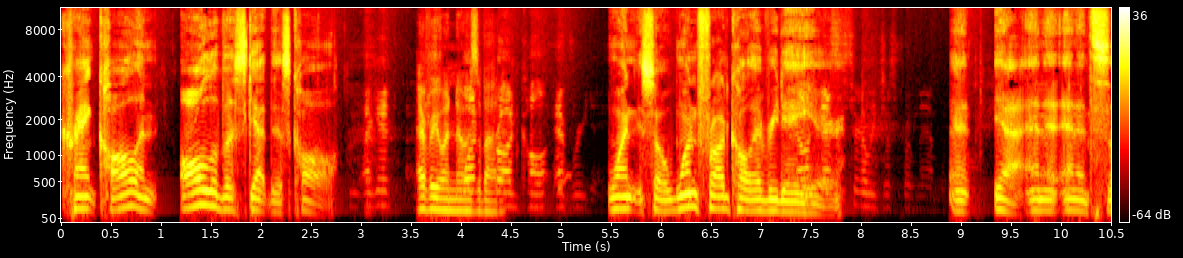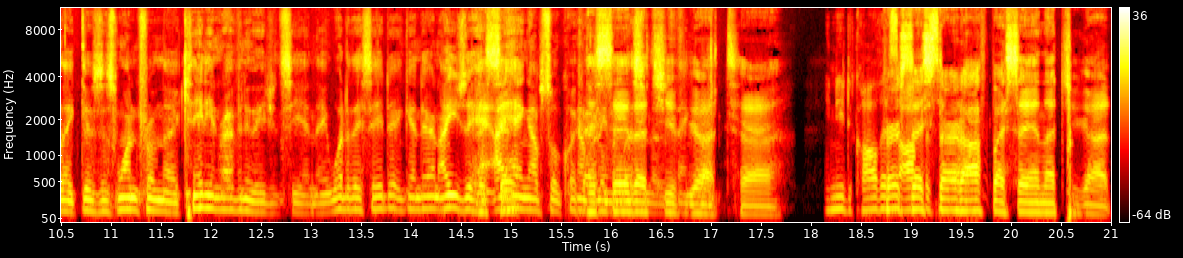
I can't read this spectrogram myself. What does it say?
crank call, and all of us get this call. I get Everyone knows one about it. call every day. One so one fraud call every day Not here. necessarily just from them. And yeah, and it, and it's like there's this one from the Canadian Revenue Agency, and they what do they say again, Darren? I usually They ha- I hang up so quick. They don't say that to the you've thing, got. Uh, You need to call this. first, they start up. off by saying that you got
